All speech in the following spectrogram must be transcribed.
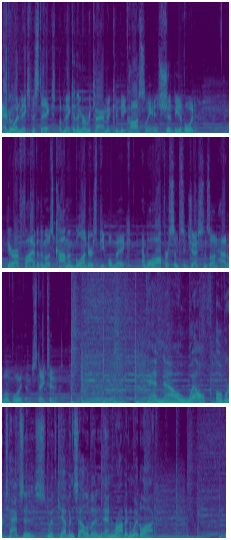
Everyone makes mistakes, but making them in retirement can be costly and should be avoided. Here are five of the most common blunders people make, and we'll offer some suggestions on how to avoid them. Stay tuned. And now, Wealth Over Taxes with Kevin Sullivan and Robin Whitlock.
